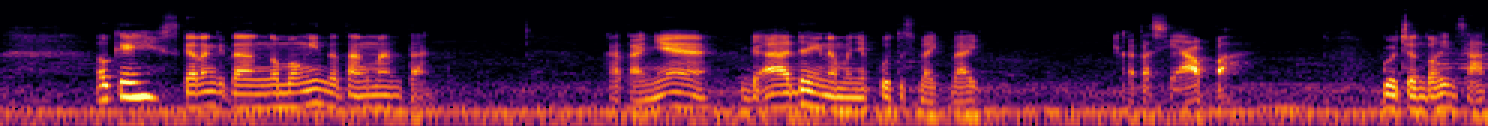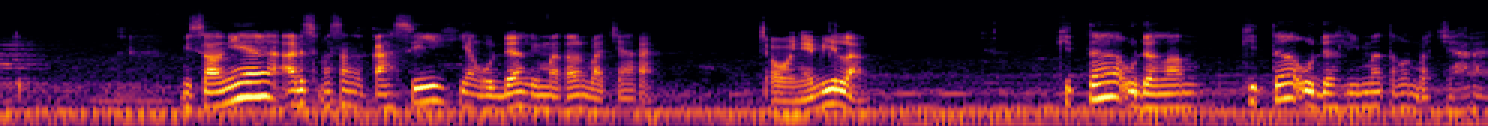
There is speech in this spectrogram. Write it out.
Oke, sekarang kita ngomongin tentang mantan. Katanya gak ada yang namanya putus baik-baik. Kata siapa? Gue contohin satu. Misalnya ada sepasang kekasih yang udah lima tahun pacaran. Cowoknya bilang, kita udah lam, kita udah lima tahun pacaran.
